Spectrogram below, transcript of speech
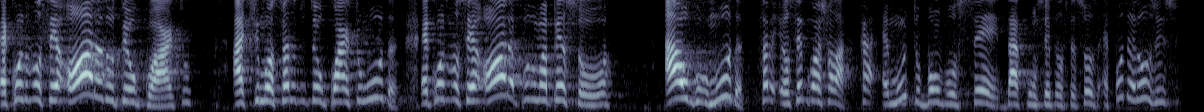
É quando você ora no teu quarto, a atmosfera do teu quarto muda. É quando você ora por uma pessoa, algo muda. Sabe, eu sempre gosto de falar, cara, é muito bom você dar conselho pelas pessoas. É poderoso isso.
